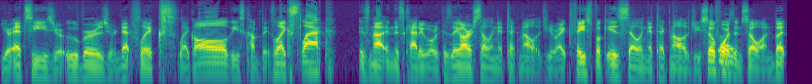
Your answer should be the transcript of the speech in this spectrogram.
your Etsy's your Ubers your Netflix like all these companies like Slack is not in this category because they are selling a technology right Facebook is selling a technology so forth Right. and so on but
